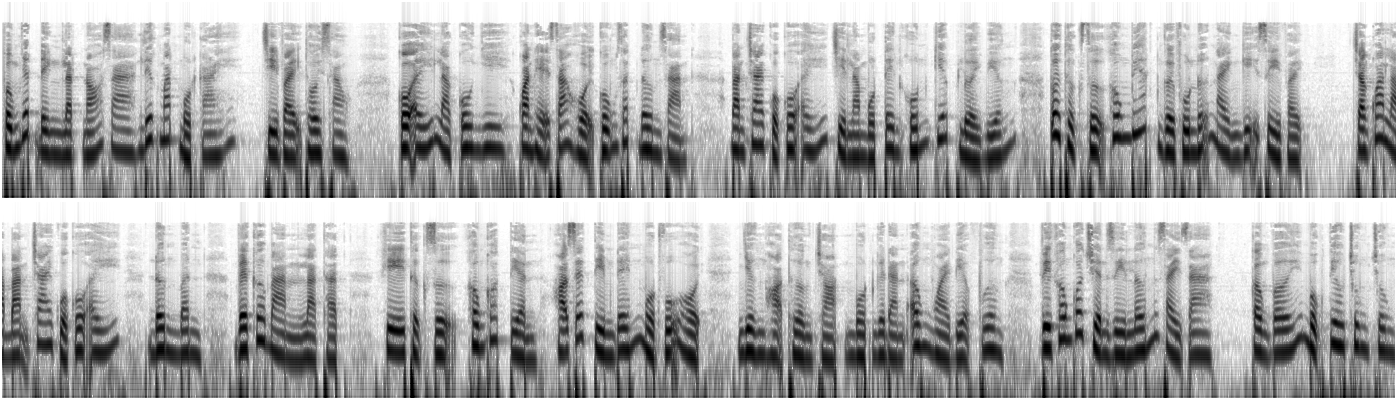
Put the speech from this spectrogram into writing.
Phùng Nhất Đình lật nó ra, liếc mắt một cái. Chỉ vậy thôi sao? Cô ấy là cô Nhi, quan hệ xã hội cũng rất đơn giản. Bạn trai của cô ấy chỉ là một tên khốn kiếp lười biếng. Tôi thực sự không biết người phụ nữ này nghĩ gì vậy. Chẳng qua là bạn trai của cô ấy, đơn bân, về cơ bản là thật. Khi thực sự không có tiền, họ sẽ tìm đến một vũ hội, nhưng họ thường chọn một người đàn ông ngoài địa phương vì không có chuyện gì lớn xảy ra, cộng với mục tiêu chung chung.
